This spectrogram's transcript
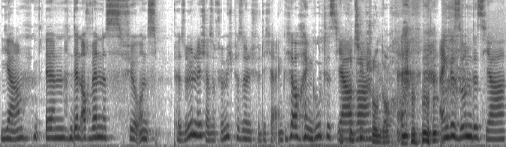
Ja, ähm, denn auch wenn es für uns persönlich, also für mich persönlich, für dich ja eigentlich auch ein gutes Jahr Im Prinzip war. schon doch. ein gesundes Jahr,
